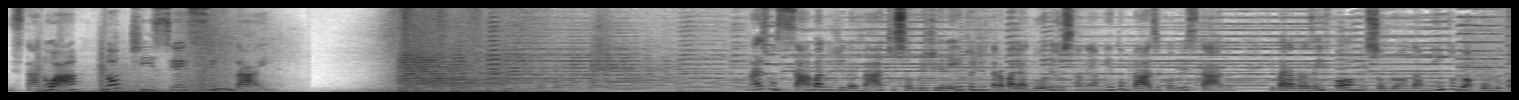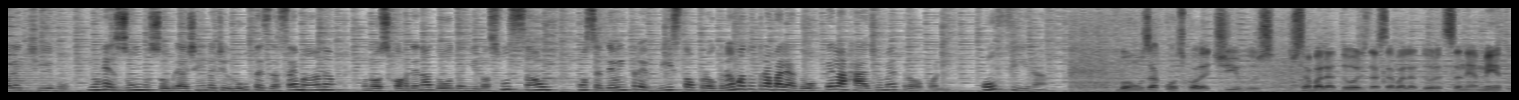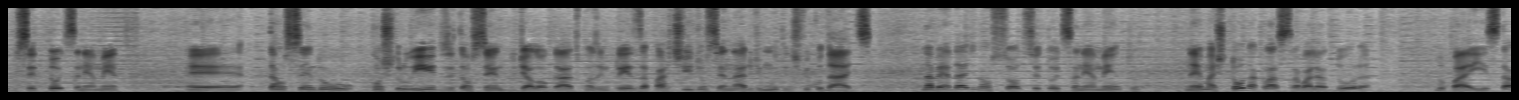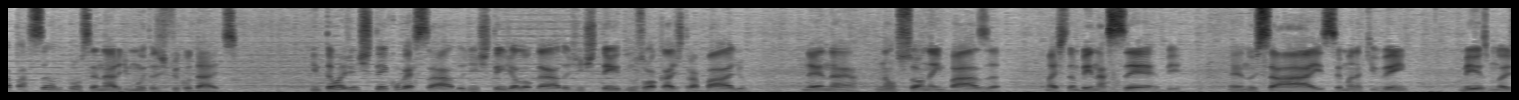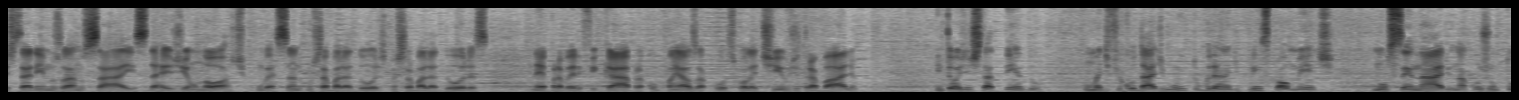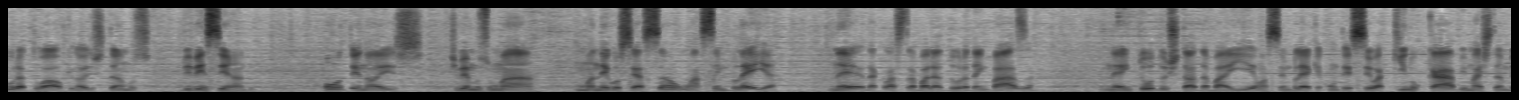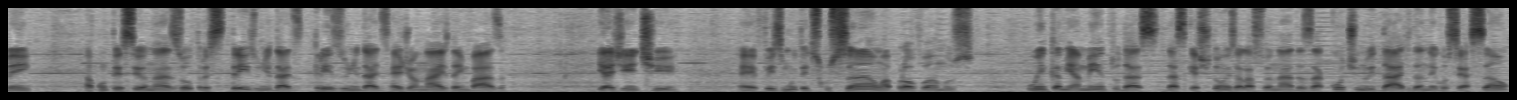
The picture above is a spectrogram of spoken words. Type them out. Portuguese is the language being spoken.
Está no ar Notícias Sindai. Mais um sábado de debate sobre os direitos de trabalhadores do saneamento básico do Estado. E para trazer informes sobre o andamento do acordo coletivo e um resumo sobre a agenda de lutas da semana, o nosso coordenador Danilo Assunção concedeu entrevista ao Programa do Trabalhador pela Rádio Metrópole. Confira. Bom, os acordos coletivos dos trabalhadores, das trabalhadoras de saneamento, do setor de saneamento, é, estão sendo construídos e estão sendo dialogados com as empresas a partir de um cenário de muitas dificuldades. Na verdade, não só do setor de saneamento, né, mas toda a classe trabalhadora do país está passando por um cenário de muitas dificuldades. Então a gente tem conversado, a gente tem dialogado, a gente tem ido nos locais de trabalho, né, na, não só na Embasa, mas também na SERB, é, nos SAAIs. Semana que vem mesmo nós estaremos lá nos SAAIs da região norte, conversando com os trabalhadores, com as trabalhadoras, né, para verificar, para acompanhar os acordos coletivos de trabalho. Então a gente está tendo uma dificuldade muito grande, principalmente num cenário, na conjuntura atual que nós estamos vivenciando. Ontem nós tivemos uma, uma negociação, uma assembleia né, da classe trabalhadora da Embasa, né, em todo o estado da Bahia, uma assembleia que aconteceu aqui no CAB, mas também aconteceu nas outras três unidades, três unidades regionais da Embasa. E a gente é, fez muita discussão, aprovamos o encaminhamento das, das questões relacionadas à continuidade da negociação,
